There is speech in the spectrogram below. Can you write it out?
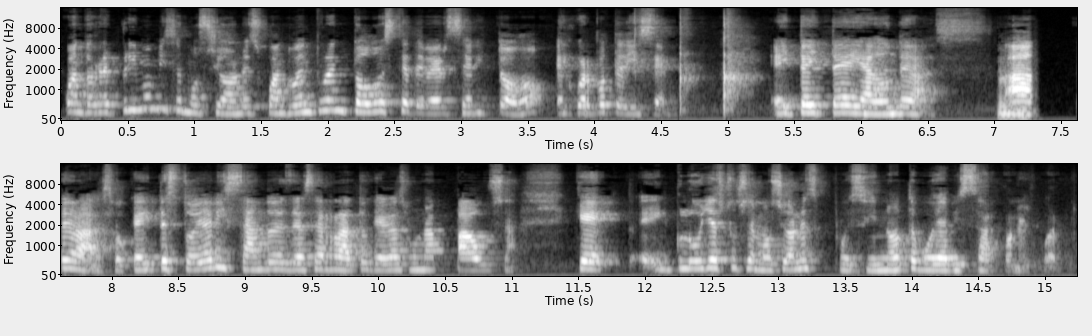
cuando reprimo mis emociones, cuando entro en todo este deber ser y todo, el cuerpo te dice, hey, te, te, ¿a dónde vas? ¿A dónde vas? ¿Ok? Te estoy avisando desde hace rato que hagas una pausa, que incluyas tus emociones, pues si no, te voy a avisar con el cuerpo.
